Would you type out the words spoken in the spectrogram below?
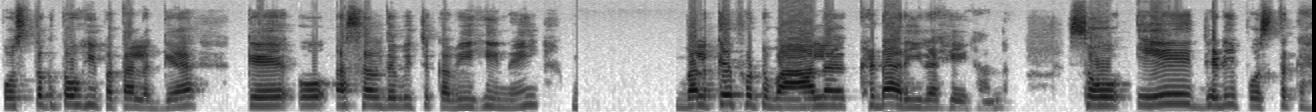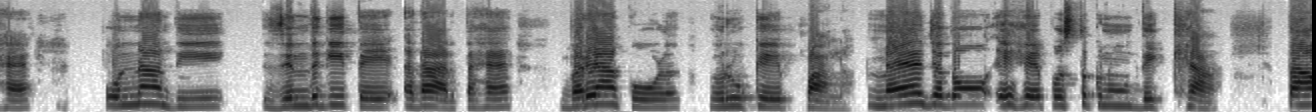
ਪੁਸਤਕ ਤੋਂ ਹੀ ਪਤਾ ਲੱਗਿਆ ਕਿ ਉਹ ਅਸਲ ਦੇ ਵਿੱਚ ਕਵੀ ਹੀ ਨਹੀਂ, ਬਲਕਿ ਫੁੱਟਬਾਲ ਖਿਡਾਰੀ ਰਹੇ ਹਨ। ਸੋ ਇਹ ਜਿਹੜੀ ਪੁਸਤਕ ਹੈ, ਉਹਨਾਂ ਦੀ ਜ਼ਿੰਦਗੀ ਤੇ ਆਧਾਰਿਤ ਹੈ, ਵਰਿਆਂ ਕੋਲ ਰੁਕੇ ਪਲ। ਮੈਂ ਜਦੋਂ ਇਹ ਪੁਸਤਕ ਨੂੰ ਦੇਖਿਆ, ਤਾਂ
